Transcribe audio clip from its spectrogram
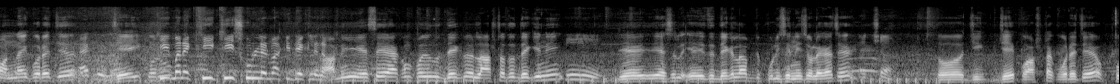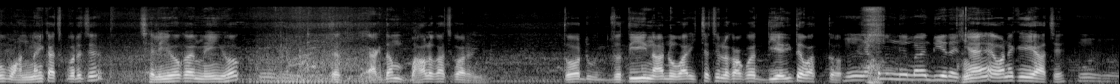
অন্যায় করেছে যেই কি মানে কি কি শুনলেন বা কি দেখলেন আমি এসে এখন পর্যন্ত দেখল লাস্টটা তো দেখিনি। যে এসে দেখলাম যে পুলিশে নিয়ে চলে গেছে। আচ্ছা। তো যে- কাজটা করেছে খুব অন্যায় কাজ করেছে ছেলেই হোক আর মেয়েই হোক একদম ভালো কাজ করেনি। তোর যদি না নেওয়ার ইচ্ছা ছিল কাউকে দিয়ে দিতে পারতো। মানে দিয়ে হ্যাঁ অনেকেই আছে। হুম হুম।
